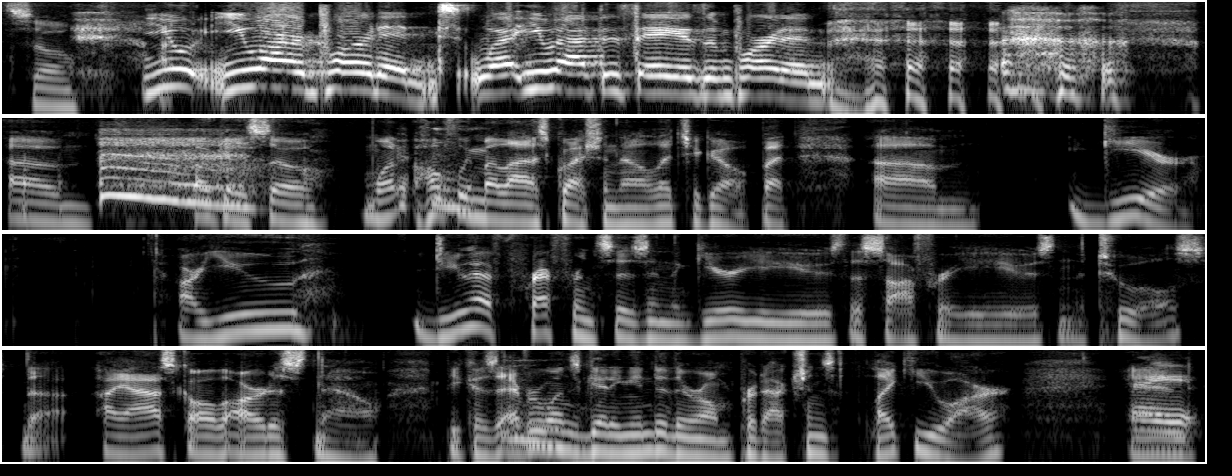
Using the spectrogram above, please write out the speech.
so you you are important. What you have to say is important. um, okay, so one, hopefully my last question, then I'll let you go. But um, gear, are you do you have preferences in the gear you use, the software you use, and the tools? The, I ask all the artists now because mm. everyone's getting into their own productions, like you are. And right.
